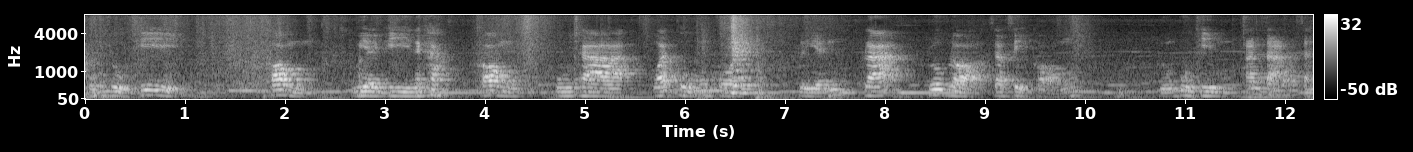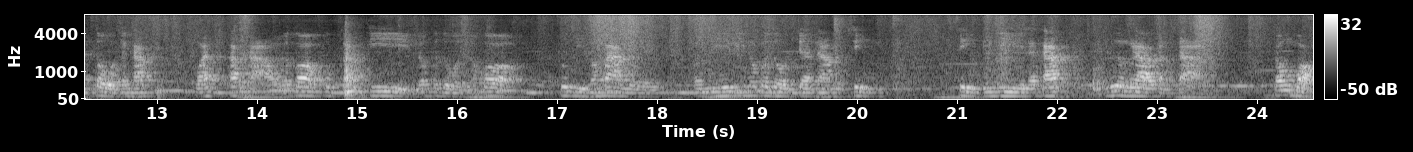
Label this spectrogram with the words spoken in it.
ผมอยู่ที่ห้อง VIP นะครับ ห้องบูชาวัตถุมงคลเหรียญพระรูปหล่อศักดิ์สิทธิ์ของหลวงปู่ทิมอันตะสันโตนะครับ วัดพระขาวแล้วก็พบกับพี่นพดลแล้วก็โชคดีมากๆเลย วันนี้พี่นพดลจะนำสิ่งสิ่งดีๆนะครับ เรื่องราวต่างๆ ต้องบอก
